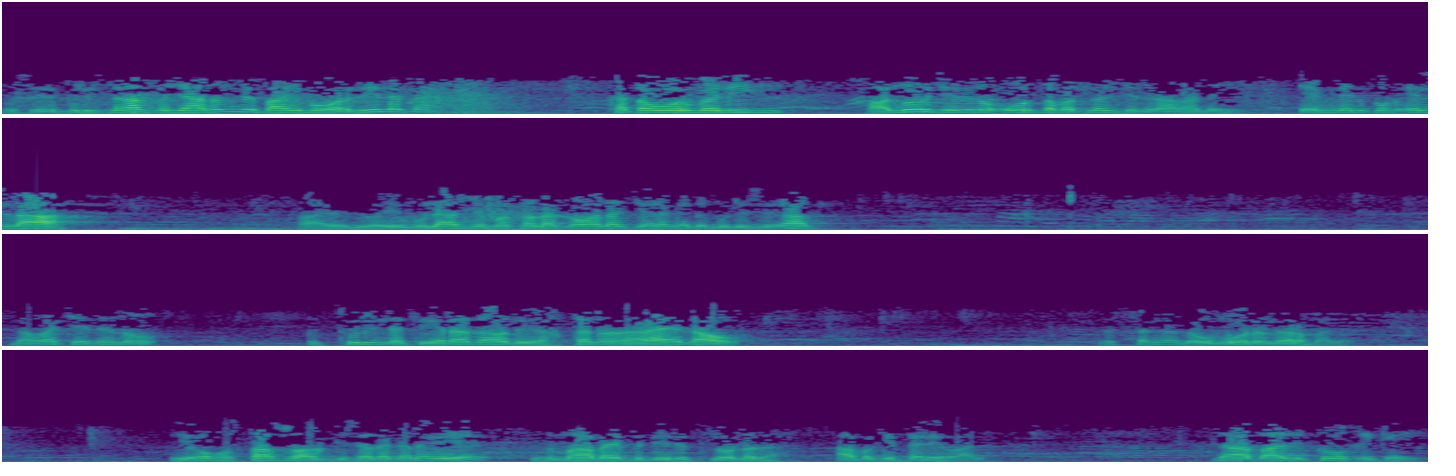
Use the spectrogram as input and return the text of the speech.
وسیر پولیس راز په جهنم کې پای به ورځي لکه کته اور بلیږي او نور چې دین اور ته بتل چې دین هغه نه ایم منکم الا خارج وي مولا سے مسله کوله چې راګه د پولیس رات دغه چې دینو توري نه تیرا دا او د وختن نه راي دا او څنګه د وبو نه نرمل یو خو تاسو هغه کیسه ده کنه زما به په دې رتلو نه ده اپ کې تلې والا دا بعضی ټوکی کوي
